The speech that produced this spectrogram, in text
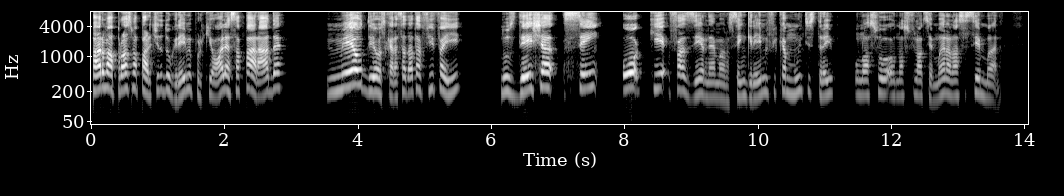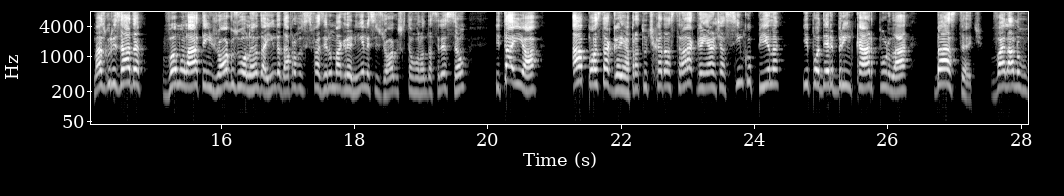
para uma próxima partida do Grêmio, porque olha essa parada. Meu Deus, cara, essa data FIFA aí nos deixa sem o que fazer, né, mano? Sem Grêmio fica muito estranho o nosso, o nosso final de semana, a nossa semana. Mas, gurizada, vamos lá, tem jogos rolando ainda, dá para vocês fazerem uma graninha nesses jogos que estão rolando da seleção. E tá aí, ó, a aposta ganha para tu te cadastrar, ganhar já 5 pila e poder brincar por lá bastante. Vai lá no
